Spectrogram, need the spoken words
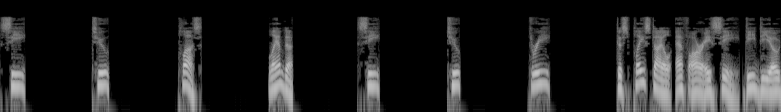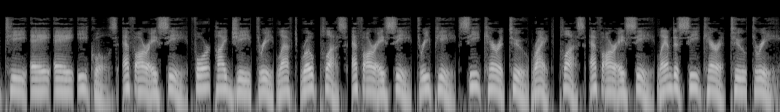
c 2 plus lambda c 2 3 Display style frac d dot a a equals frac 4 pi g 3 left rho plus frac 3 p c caret 2 right plus frac lambda c caret 2 3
